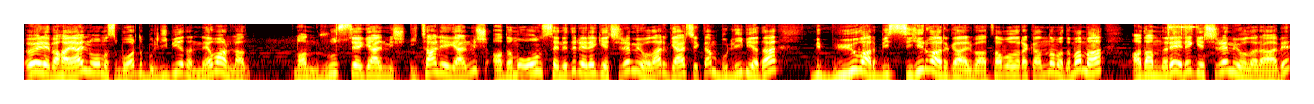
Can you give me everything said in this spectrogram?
Öyle bir hayalin olmasın. Bu arada bu Libya'da ne var lan? Lan Rusya gelmiş, İtalya gelmiş adamı 10 senedir ele geçiremiyorlar. Gerçekten bu Libya'da bir büyü var, bir sihir var galiba. Tam olarak anlamadım ama adamları ele geçiremiyorlar abi.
